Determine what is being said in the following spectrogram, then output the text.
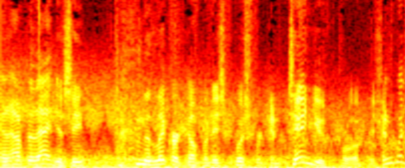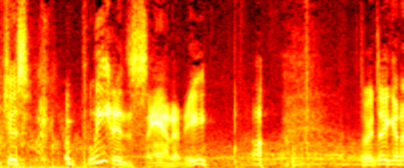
And after that, you see, the liquor companies push for continued prohibition, which is complete insanity. so I take it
